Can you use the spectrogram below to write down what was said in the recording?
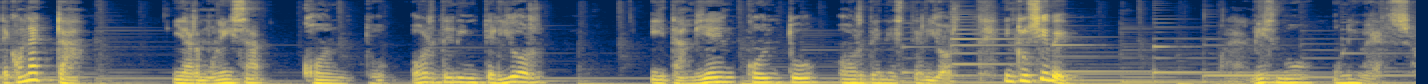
te conecta y armoniza con tu orden interior y también con tu orden exterior, inclusive con el mismo universo.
